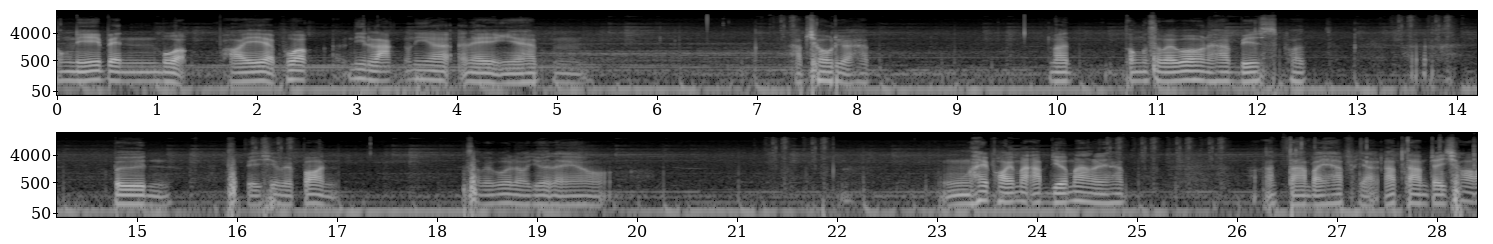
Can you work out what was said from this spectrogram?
ตรงนี้เป็นบวกพอยต์พวกนี่รักนี่อะไรอย่างเงี้ยครับอืม ครับโชคดีกว่าครับ มาตรง survival นะครับ b e a s พอปืน special weapon survival เราเยอะแล้วให้พอยต์มาอัพเยอะมากเลยนะครับ อัพตามไปครับ อยากอัพตามใจชอบ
